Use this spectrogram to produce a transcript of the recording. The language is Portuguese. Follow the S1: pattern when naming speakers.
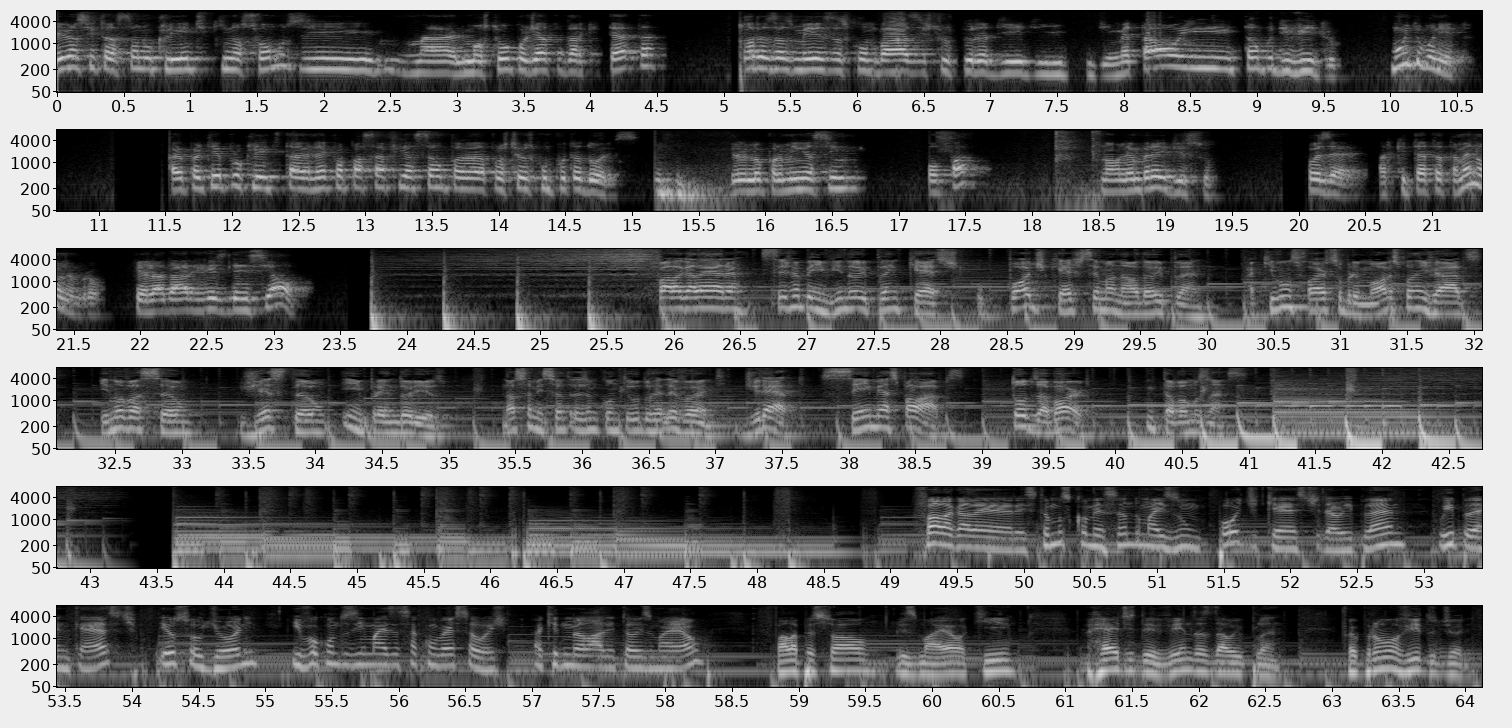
S1: teve uma situação no cliente que nós fomos e uh, ele mostrou o projeto da arquiteta, todas as mesas com base estrutura de, de, de metal e tampo de vidro. Muito bonito. Aí eu apertei para o cliente, tá, né, que vai passar a fiação para, para os seus computadores. Ele olhou para mim assim, opa, não lembrei disso. Pois é, a arquiteta também não lembrou, porque ela é da área residencial.
S2: Fala galera, seja bem-vindo ao WePlancast, o podcast semanal da WePlan. Aqui vamos falar sobre móveis planejados, inovação, gestão e empreendedorismo. Nossa missão é trazer um conteúdo relevante, direto, sem meias palavras. Todos a bordo? Então vamos nessa!
S3: Fala galera, estamos começando mais um podcast da WePlan, WePlancast. Eu sou o Johnny e vou conduzir mais essa conversa hoje. Aqui do meu lado então Ismael.
S4: Fala pessoal, Ismael aqui, Head de Vendas da WePlan. Foi promovido, Johnny.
